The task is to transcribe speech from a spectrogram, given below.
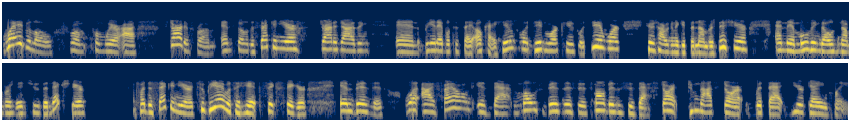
way below from from where I started from. And so the second year, strategizing and being able to say, okay, here's what didn't work, here's what did work, here's how we're going to get the numbers this year, and then moving those numbers into the next year for the second year to be able to hit six figure in business. What I found is that most businesses, small businesses that start, do not start with that year game plan.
